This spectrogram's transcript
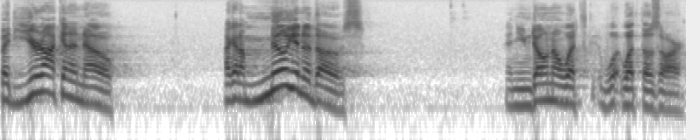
but you're not going to know. I got a million of those, and you don't know what, what, what those are.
